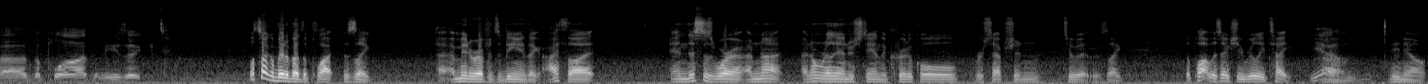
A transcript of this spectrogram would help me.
uh, the plot, the music. Let's talk a bit about the plot. It's like I made a reference to being. Like I thought, and this is where I'm not. I don't really understand the critical reception to it. It's like the plot was actually really tight. Yeah. Um, you know,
